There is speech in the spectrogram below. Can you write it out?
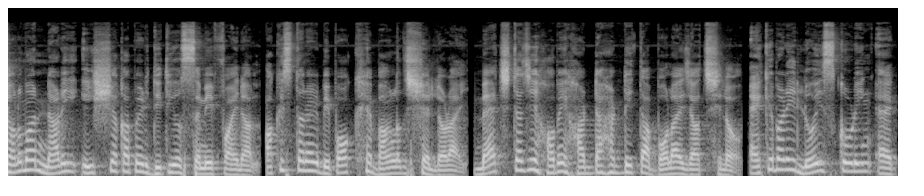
চলমান নারী এশিয়া কাপের দ্বিতীয় সেমিফাইনাল। পাকিস্তানের বিপক্ষে বাংলাদেশের লড়াই। ম্যাচটা যে হবে হাড্ডাহাড্ডি তা বলাই যাচ্ছিল। একেবারেই লো স্কোরিং এক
